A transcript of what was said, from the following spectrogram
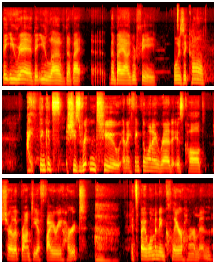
that you read that you loved the bi- uh, the biography? What was it called? I think it's she's written two, and I think the one I read is called Charlotte Bronte: A Fiery Heart. It's by a woman named Claire Harman.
